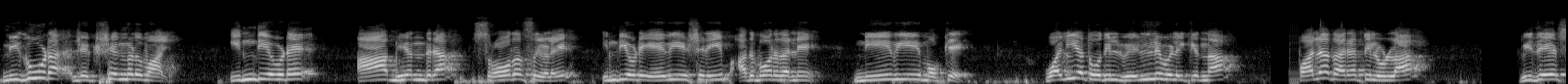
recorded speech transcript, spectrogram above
നിഗൂഢ ലക്ഷ്യങ്ങളുമായി ഇന്ത്യയുടെ ആഭ്യന്തര സ്രോതസ്സുകളെ ഇന്ത്യയുടെ ഏവിയേഷനെയും അതുപോലെ തന്നെ നേവിയെയും ഒക്കെ വലിയ തോതിൽ വെല്ലുവിളിക്കുന്ന പലതരത്തിലുള്ള വിദേശ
